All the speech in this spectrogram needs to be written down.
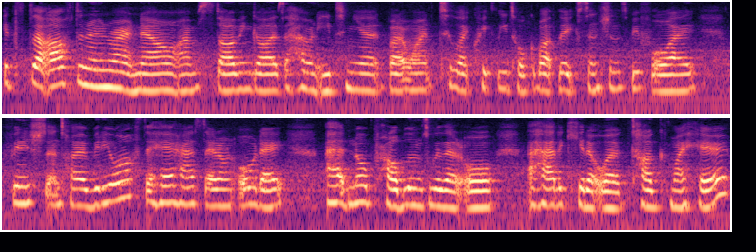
It's the afternoon right now. I'm starving guys. I haven't eaten yet but I want to like quickly talk about the extensions before I finish the entire video off. The hair has stayed on all day. I had no problems with it at all. I had a kid at work tug my hair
